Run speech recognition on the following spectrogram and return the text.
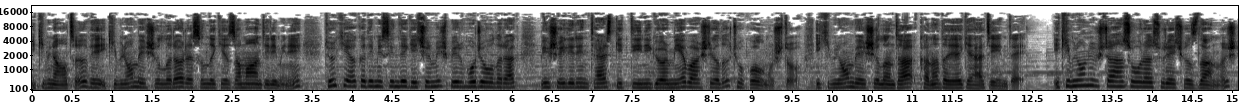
2006 ve 2015 yılları arasındaki zaman dilimini Türkiye Akademisi'nde geçirmiş bir hoca olarak bir şeylerin ters gittiğini görmeye başlayalı çok olmuştu. 2015 yılında Kanada'ya geldiğimde 2013'ten sonra süreç hızlanmış,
